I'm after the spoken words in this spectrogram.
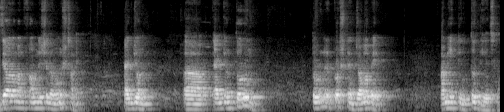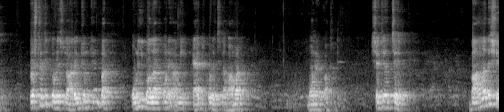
জিয়া রহমান ফাউন্ডেশনের অনুষ্ঠানে একজন একজন তরুণ, তরুণের প্রশ্নের জবাবে আমি একটি উত্তর দিয়েছিলাম। প্রশ্নটি করেছিল আরেকজনকে বাট উনি বলার পরে আমি অ্যাড করেছিলাম আমার মনের কথাটি। সেটি হচ্ছে, বাংলাদেশে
